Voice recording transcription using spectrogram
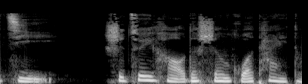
己是最好的生活态度。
